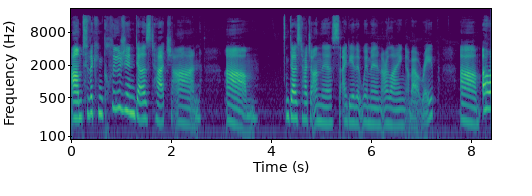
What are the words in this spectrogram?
um, so the conclusion does touch on um, does touch on this idea that women are lying about rape um, oh,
